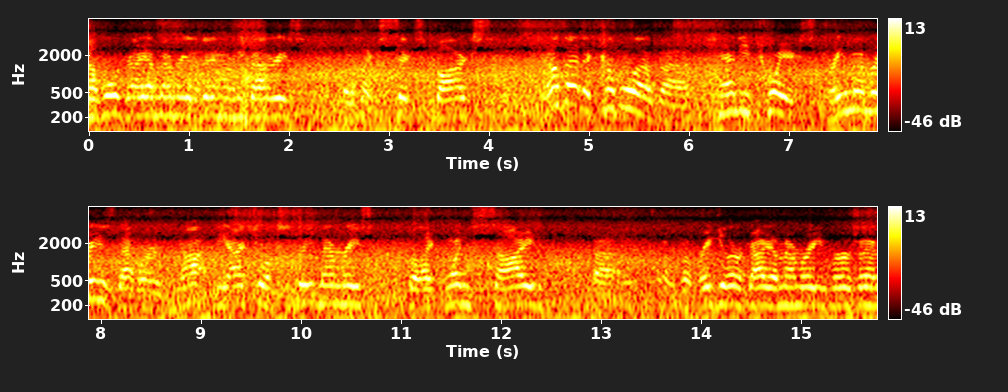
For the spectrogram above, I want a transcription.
double Gaia memory that didn't have any batteries. It was like six bucks. They also had a couple of uh, Candy Toy Extreme memories that were not the actual Extreme memories, but like one side uh, of a regular Gaia memory version.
